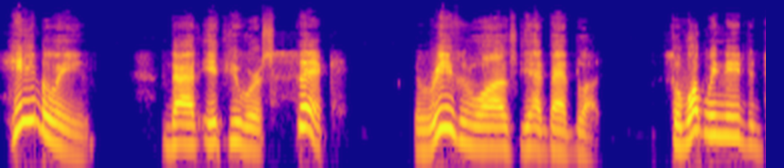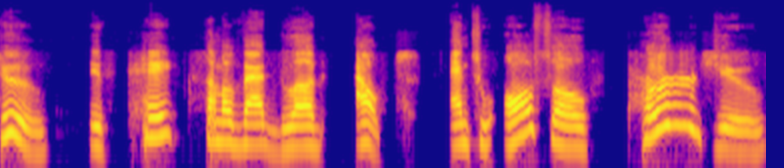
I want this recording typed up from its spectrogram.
he believed that if you were sick, the reason was you had bad blood. So what we need to do is take some of that blood out and to also purge you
